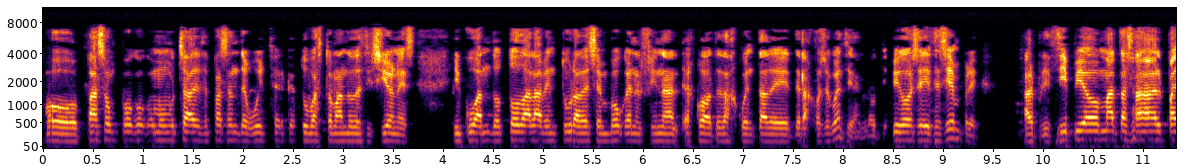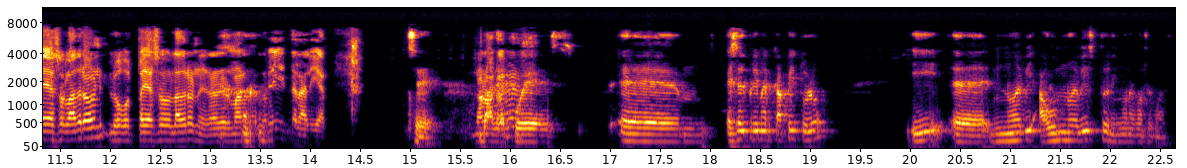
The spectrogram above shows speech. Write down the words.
o pasa un poco como muchas veces pasa en The Witcher que tú vas tomando decisiones y cuando toda la aventura desemboca en el final es cuando te das cuenta de, de las consecuencias. Lo típico que se dice siempre. Al principio matas al payaso ladrón y luego el payaso ladrón era el hermano de rey y te la lían. Sí. ¿No vale, la pues eh, es el primer capítulo y eh, no he aún no he visto ninguna consecuencia.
